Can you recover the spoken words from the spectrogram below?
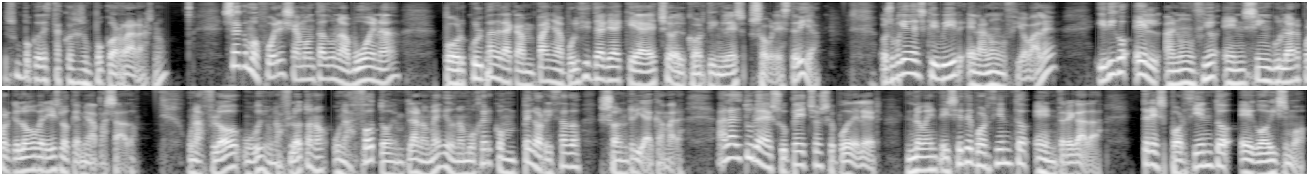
Es un poco de estas cosas un poco raras, ¿no? Sea como fuere, se ha montado una buena por culpa de la campaña publicitaria que ha hecho el corte inglés sobre este día. Os voy a describir el anuncio, ¿vale? Y digo el anuncio en singular porque luego veréis lo que me ha pasado. Una flo, uy, una floto, no, una foto en plano medio de una mujer con pelo rizado sonríe a cámara. A la altura de su pecho se puede leer 97% entregada, 3% egoísmo,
